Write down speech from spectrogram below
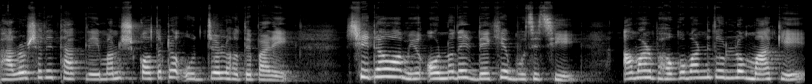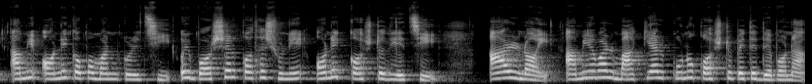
ভালোর সাথে থাকলে মানুষ কতটা উজ্জ্বল হতে পারে। সেটাও আমি অন্যদের দেখে বুঝেছি। আমার ভগবান তুল্য মাকে আমি অনেক অপমান করেছি। ওই বর্ষার কথা শুনে অনেক কষ্ট দিয়েছি। আর নয়, আমি আমার মাকে আর কোনো কষ্ট পেতে দেব না।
